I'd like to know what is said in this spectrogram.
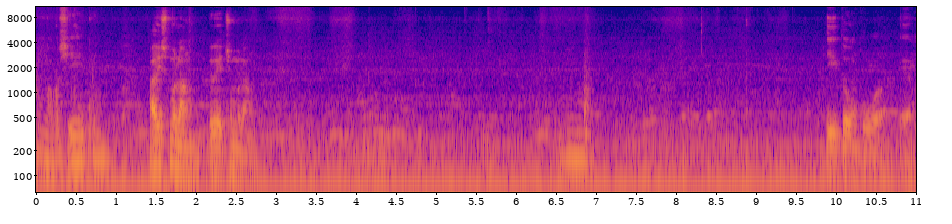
Ah, naka-city. Ayos mo lang, diretso mo lang. Dito ang kuha. Ayan.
